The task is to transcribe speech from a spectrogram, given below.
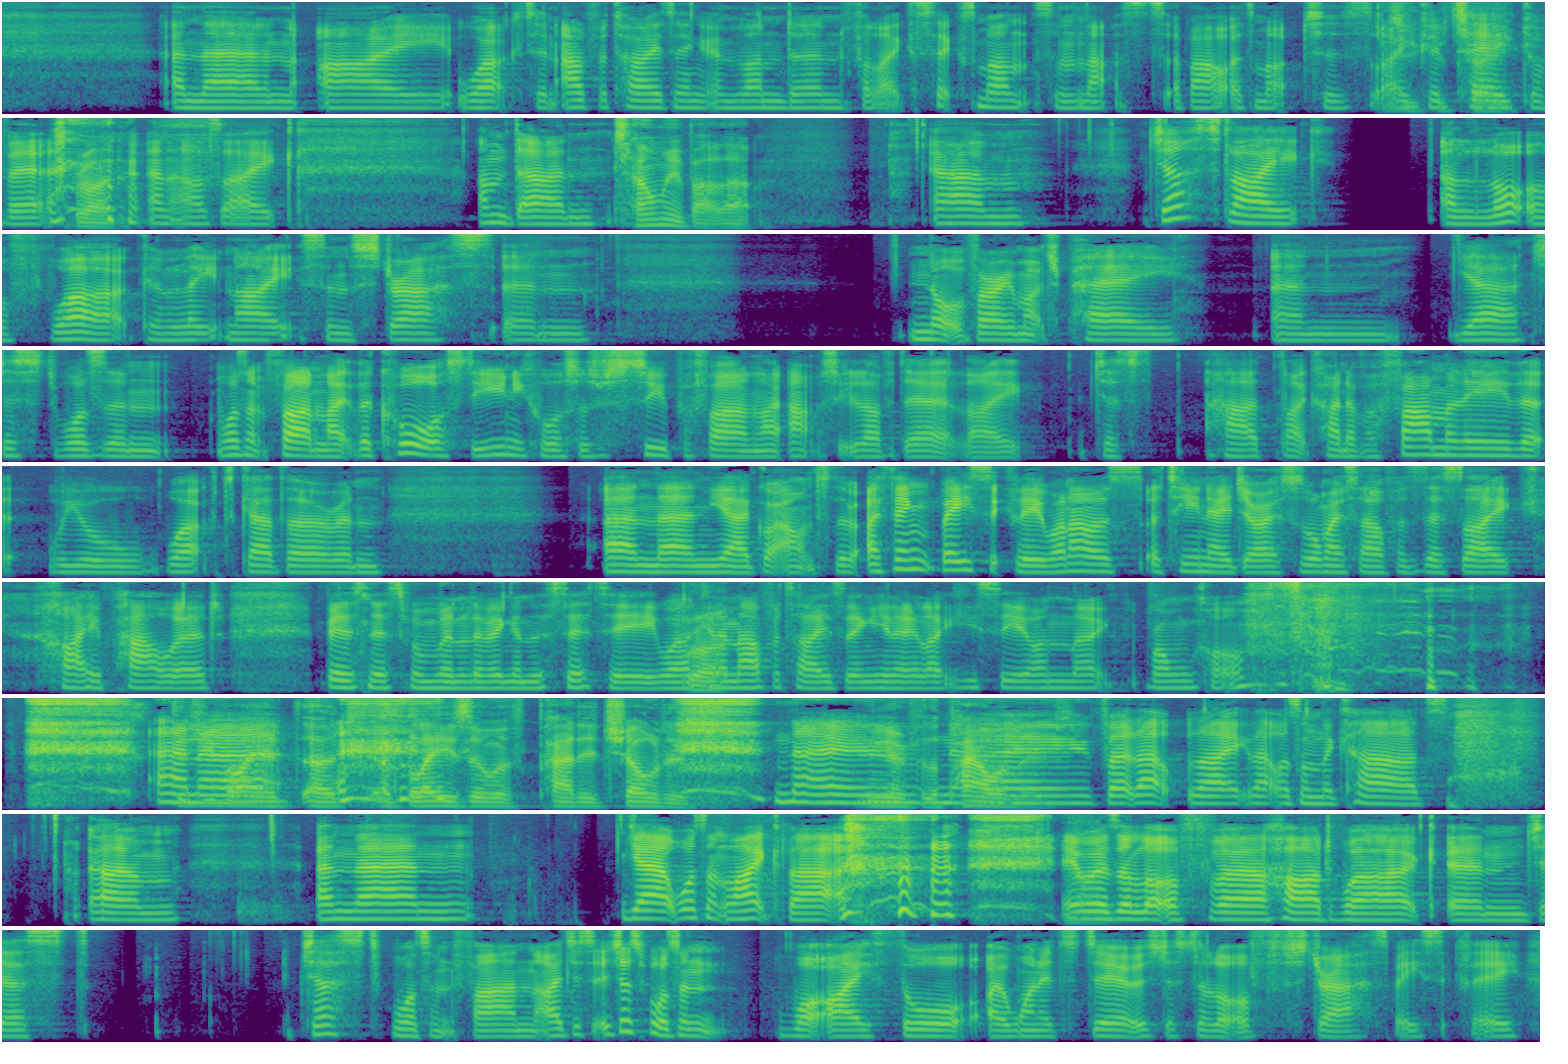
And then I worked in advertising in London for like six months, and that's about as much as, I could could take. take of it. Right. and I was like, I'm done. Tell me about that. Um, just like a lot of work and late nights and stress and not very much pay and yeah just wasn't wasn't fun like the course the uni course was super fun like absolutely loved it like just had like kind of a family that we all worked together and and then yeah got out into the i think basically when i was a teenager i saw myself as this like high powered businesswoman living in the city working Right. in advertising you know like you see on like rom-coms Did and you uh, buy a, a, a blazer with padded shoulders? no You're going for the no, power moves. but that like that was on the cards um and then yeah it wasn't like that. It was a lot of uh, hard work and just just wasn't fun. I just it just wasn't what i thought i wanted to do. It was just a lot of stress basically.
